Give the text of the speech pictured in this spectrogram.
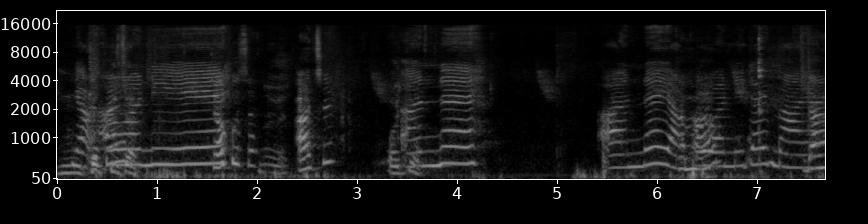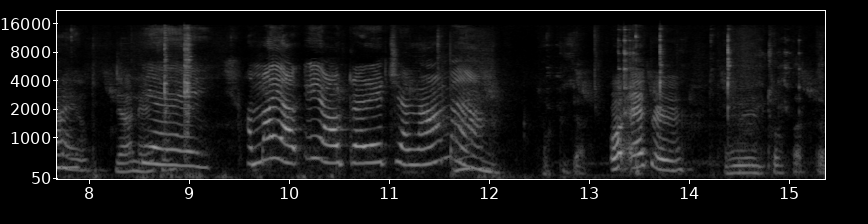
Hmm, ya çok güzel anne, เจ้ากุซะ evet อาจิ ocak anne, anne ya Tamam. anne değil mi? ได้ เดี๋ยวไหน Yay. Ama ya iyi ortaya çalama. çok güzel โอ้เอ็กเลย evet çok tatlı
